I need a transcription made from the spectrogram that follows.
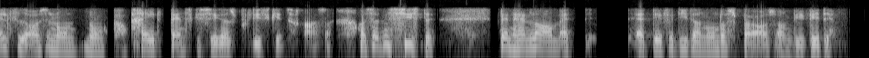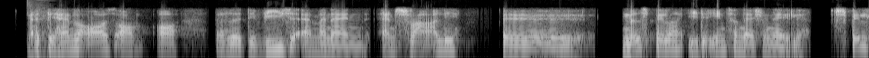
altid også nogle, nogle konkrete danske sikkerhedspolitiske interesser. Og så den sidste, den handler om, at, at det er fordi, der er nogen, der spørger os, om vi ved det. At det handler også om at hvad hedder det, vise, at man er en ansvarlig øh, medspiller i det internationale spil,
